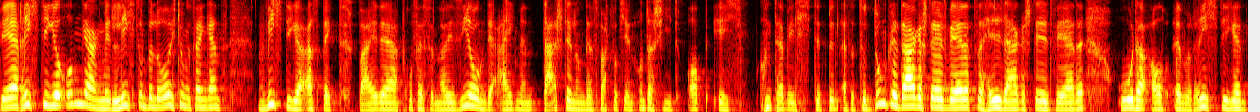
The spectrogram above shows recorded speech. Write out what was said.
Der richtige Umgang mit Licht und Beleuchtung ist ein ganz wichtiger Aspekt bei der Professionalisierung der eigenen Darstellung. Das macht wirklich einen Unterschied, ob ich unterbelichtet bin, also zu dunkel dargestellt werde, zu hell dargestellt werde oder auch im richtigen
